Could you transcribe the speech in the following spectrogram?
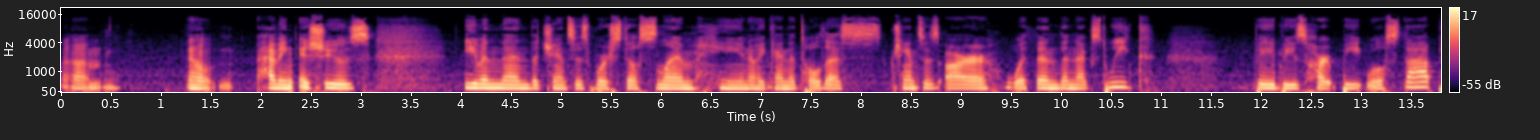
um, you know, having issues even then the chances were still slim. He, you know, he kind of told us chances are within the next week baby's heartbeat will stop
